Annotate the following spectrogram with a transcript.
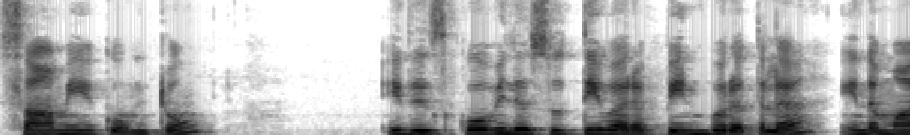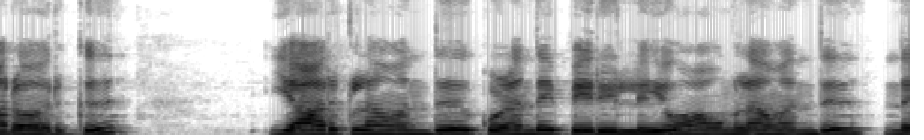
சாமியை கும்பிட்டோம். இது கோவிலை சுற்றி வர பின்புறத்தில் இந்த மரம் இருக்குது யாருக்கெல்லாம் வந்து குழந்தை பேர் இல்லையோ அவங்களாம் வந்து இந்த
